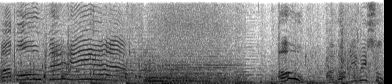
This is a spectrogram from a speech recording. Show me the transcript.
I'm over here! Oh, I got my whistle.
